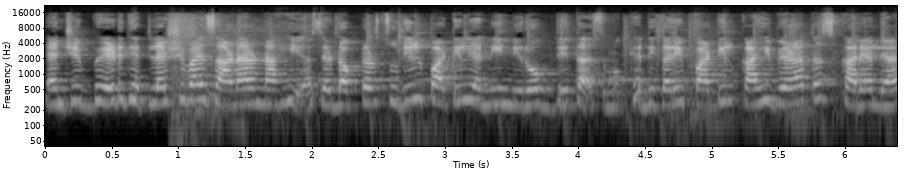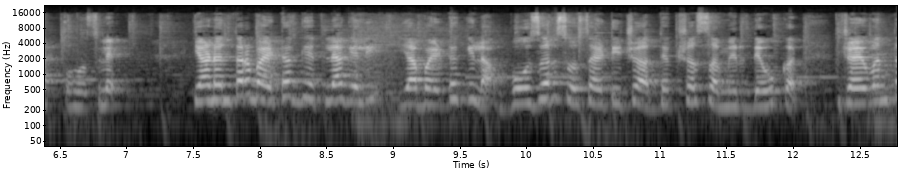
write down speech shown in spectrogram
यांची भेट घेतल्याशिवाय जाणार नाही असे डॉक्टर सुनील पाटील यांनी निरोप देताच मुख्याधिकारी पाटील काही वेळातच कार्यालयात पोहोचले. यानंतर बैठक घेतल्या गेली. या बैठकीला बोजर सोसायटीचे अध्यक्ष समीर देवकर जयवंत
